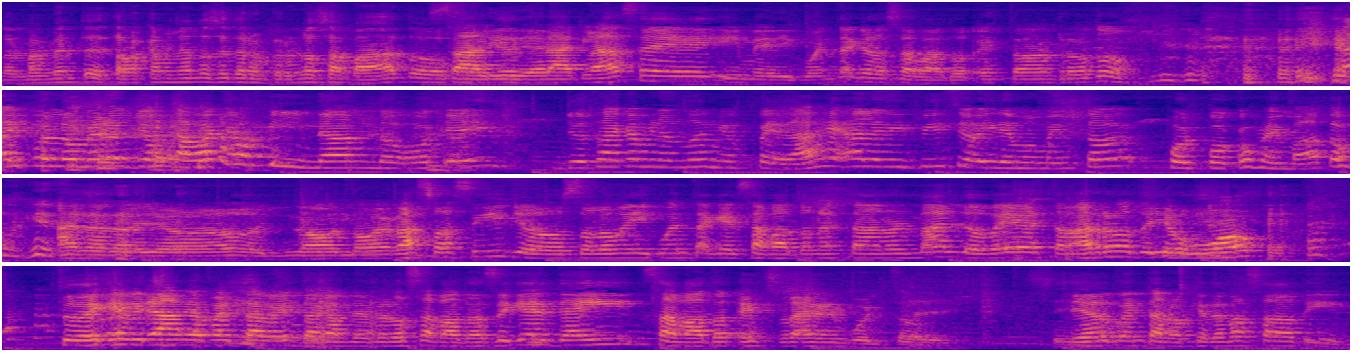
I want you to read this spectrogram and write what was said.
normalmente estabas caminando, se te rompieron los zapatos. Salí de la clase y me di cuenta que los zapatos estaban rotos. Ay, por lo menos yo estaba caminando, ¿ok? Yo estaba caminando de mi hospedaje al edificio y de momento por poco me mato. porque- Ah, no, no, yo no, no me pasó así, yo solo me di cuenta que el zapato no estaba normal, lo veo, estaba roto y yo, wow. Tuve que mirar a mi apartamento a cambiarme los zapatos, así que desde ahí, zapatos extra en el bulto. Sí. Diego, cuéntanos, ¿qué te pasaba a ti?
